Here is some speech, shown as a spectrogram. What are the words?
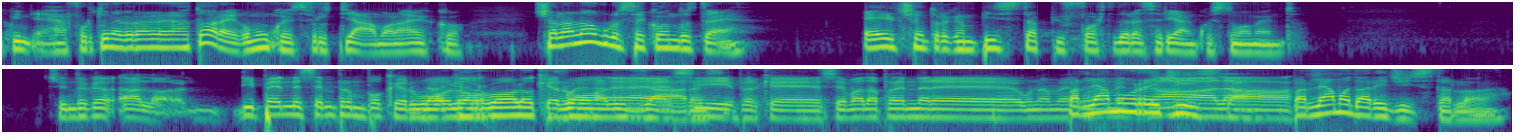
Quindi è la fortuna di avere un allenatore, comunque sfruttiamola, ecco. Cialanoglu, secondo te, è il centrocampista più forte della Serie A in questo momento? Centroca- allora, dipende sempre un po' che ruolo, che ruolo vuoi ruolo- analizzare, Eh, sì, sì. perché se vado a prendere una me- Parliamo un una regista, mezzala- parliamo da regista allora.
